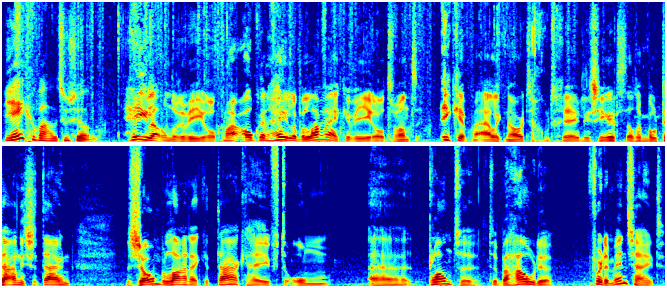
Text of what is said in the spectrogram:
regenwoud of zo. Hele andere wereld, maar ook een hele belangrijke wereld. Want ik heb me eigenlijk nooit goed gerealiseerd dat een botanische tuin zo'n belangrijke taak heeft om eh, planten te behouden voor de mensheid.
